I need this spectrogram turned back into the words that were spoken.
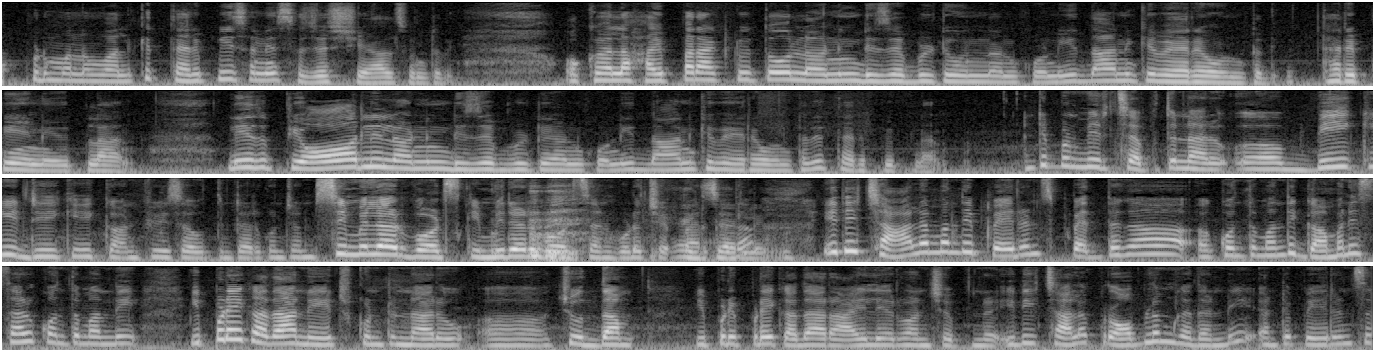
అప్పుడు మనం వాళ్ళకి థెరపీస్ అనేది సజెస్ట్ చేయాల్సి ఉంటుంది. ఒకవేళ హైపర్ యాక్టివ్తో లెర్నింగ్ డిజేబిలిటీ ఉందనుకోండి దానికి వేరే ఉంటుంది. థెరపీ అనేది ప్లాన్ లేదు ప్యూర్లీ లెర్నింగ్ డిజేబిలిటీ అనుకోండి దానికి వేరే ఉంటుంది థెరపీ ప్లాన్ అంటే ఇప్పుడు మీరు చెప్తున్నారు బీకి డీకి కన్ఫ్యూజ్ అవుతుంటారు. కొంచెం సిమిలర్ వర్డ్స్కి మిరర్ వర్డ్స్ అని కూడా చెప్పారు కదా. ఇది చాలా మంది పేరెంట్స్ పెద్దగా కొంతమంది గమనిస్తారు కొంతమంది ఇప్పుడే కదా నేర్చుకుంటున్నారు. చూద్దాం. ఇప్పుడిప్పుడే కదా రాయలేరు అని చెప్తున్నారు. ఇది చాలా ప్రాబ్లం కదండి. అంటే పేరెంట్స్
